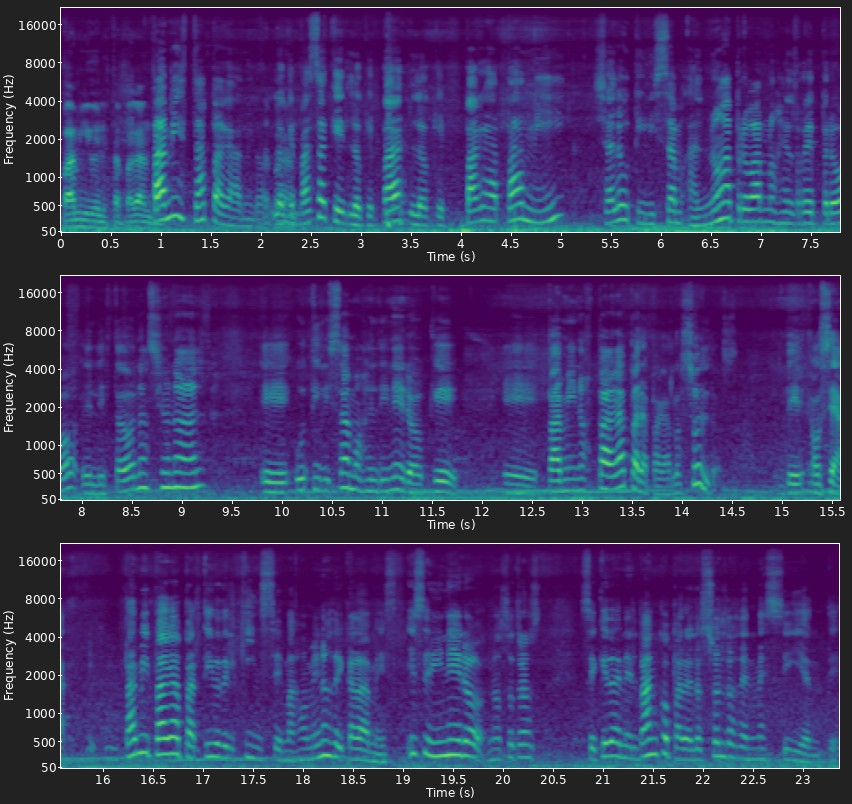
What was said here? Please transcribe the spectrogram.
PAMI hoy no está pagando. PAMI está pagando. Lo que pasa que lo que, lo que paga PAMI ya lo utilizamos, al no aprobarnos el REPRO, el Estado Nacional, eh, utilizamos el dinero que eh, PAMI nos paga para pagar los sueldos. o sea, PAMI paga a partir del 15 más o menos de cada mes. Ese dinero nosotros se queda en el banco para los sueldos del mes siguiente.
